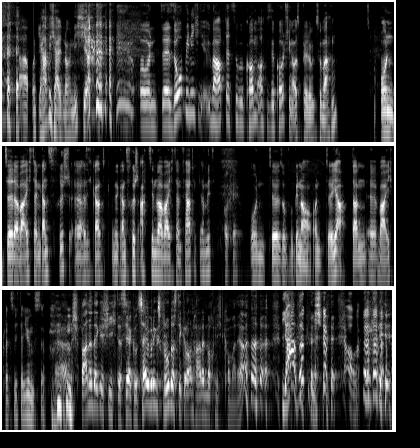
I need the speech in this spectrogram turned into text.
äh, und die habe ich halt noch nicht. Ja. und äh, so bin ich überhaupt dazu gekommen, auch diese Coaching-Ausbildung zu machen. Und äh, da war ich dann ganz frisch, äh, als ich ganz, ganz frisch 18 war, war ich dann fertig damit. Okay. Und äh, so, genau. Und äh, ja, dann äh, war ich plötzlich der Jüngste. Ja, spannende Geschichte, sehr gut. Sei übrigens froh, dass die grauen Haare noch nicht kommen, ja? Ja, wirklich. Ich auch. Die,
